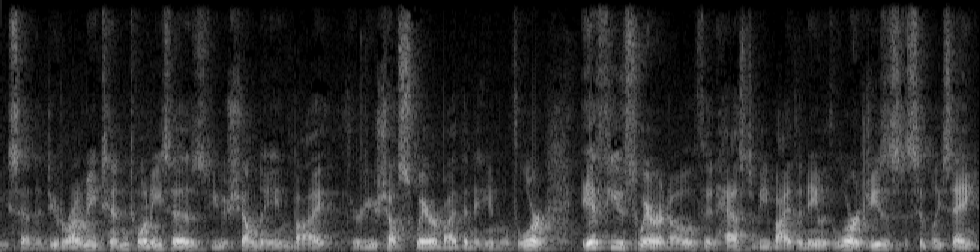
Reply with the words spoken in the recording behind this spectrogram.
He said that Deuteronomy 10:20 says, "You shall name by or you shall swear by the name of the Lord." If you swear an oath, it has to be by the name of the Lord. Jesus is simply saying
